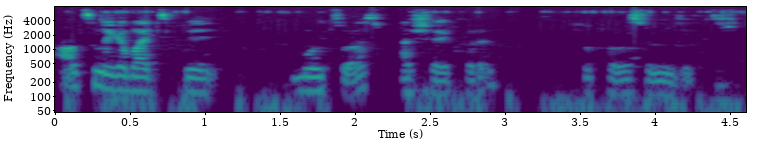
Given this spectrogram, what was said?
Altı megabaytlık bir boyutu var aşağı yukarı. Çok fazla sürmeyecektir.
